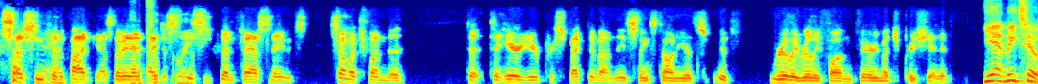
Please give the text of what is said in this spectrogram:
session for the podcast. I mean, I, I just this has been fascinating. It's so much fun to, to to hear your perspective on these things, Tony. It's it's really really fun. Very much appreciate it. Yeah, me too.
